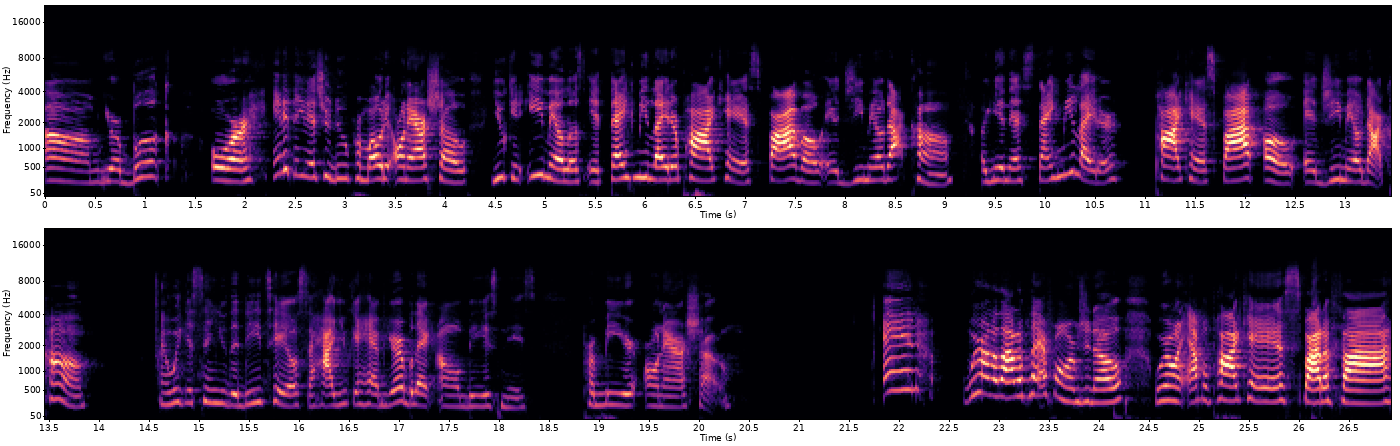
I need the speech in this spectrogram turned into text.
um, your book, or anything that you do promoted on our show, you can email us at thankmelaterpodcast50 at gmail.com. Again, that's thankmelaterpodcast50 at gmail.com. And we can send you the details to how you can have your black owned business premiere on our show. And we're on a lot of platforms, you know. We're on Apple Podcasts, Spotify,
